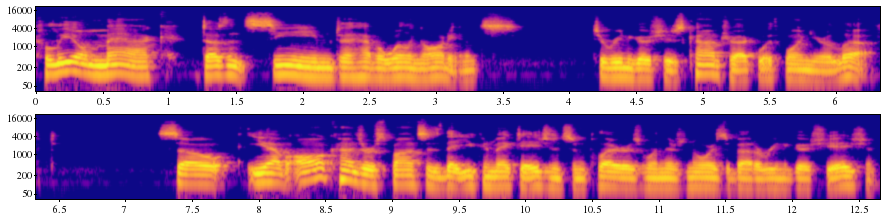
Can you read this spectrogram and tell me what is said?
Khalil Mack doesn't seem to have a willing audience to renegotiate his contract with one year left. So you have all kinds of responses that you can make to agents and players when there's noise about a renegotiation.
